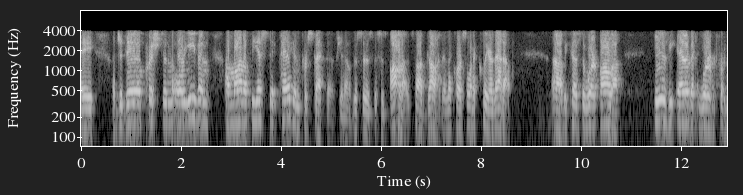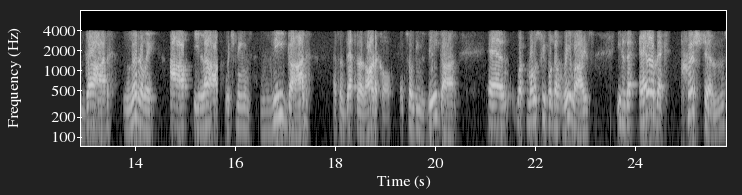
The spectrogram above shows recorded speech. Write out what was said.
a, a Judeo-Christian or even a monotheistic pagan perspective. You know, this is this is Allah, it's not God. And of course, I want to clear that up uh, because the word Allah is the Arabic word for God, literally al ilah, which means the God. That's a definite article, and so it means the God. And what most people don't realize is that Arabic Christians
